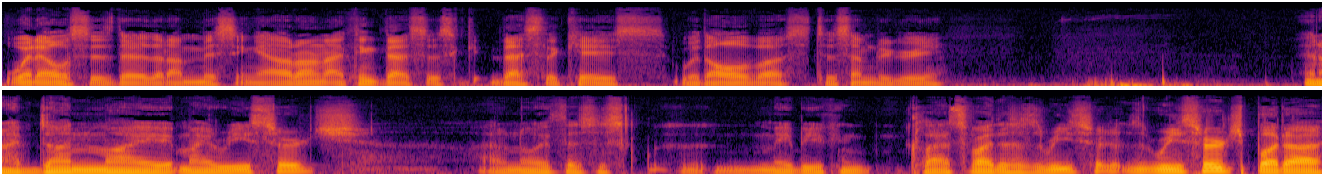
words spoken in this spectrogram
what else is there that I'm missing out on. I think that's just, that's the case with all of us to some degree. And I've done my my research I don't know if this is maybe you can classify this as research, research but uh,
